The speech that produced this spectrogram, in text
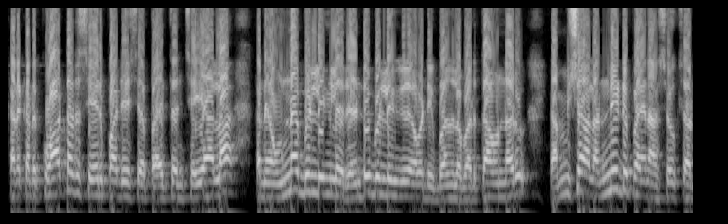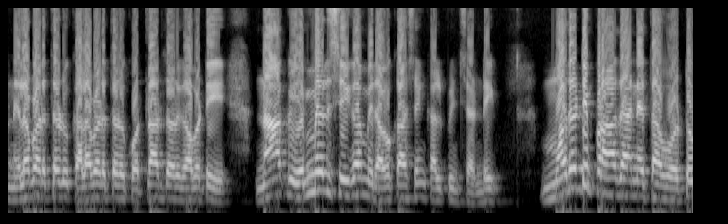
కానీ అక్కడ క్వార్టర్స్ ఏర్పాటు చేసే ప్రయత్నం చేయాలా? కానీ ఉన్న బిల్డింగ్లే రెండు బిల్డింగ్లు కాబట్టి ఇబ్బందులు పడతా ఉన్నారు. అంశాలన్నిటిపైన అశోక్ సార్ నిలబడతాడు కలబడతాడు కొట్లాడతాడు కాబట్టి నాకు ఎమ్మెల్సీగా మీరు అవకాశం కల్పించండి. మొదటి ప్రాధాన్యత ఓటు.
